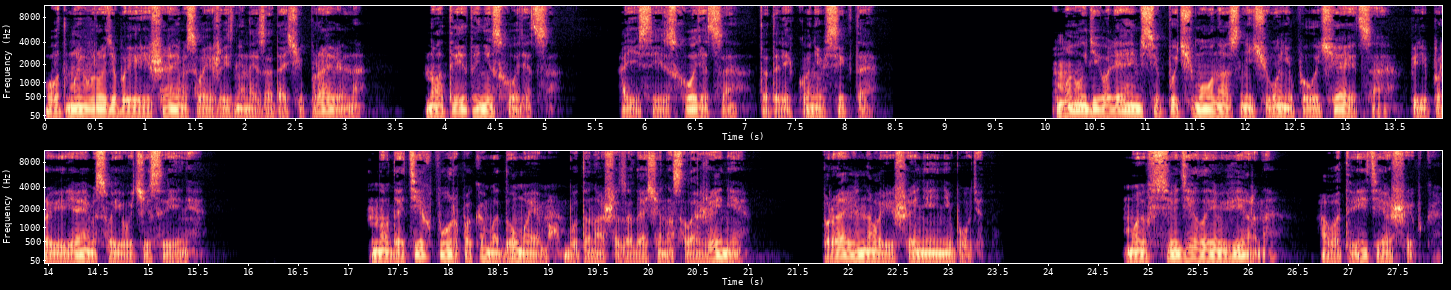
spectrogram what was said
Вот мы вроде бы и решаем свои жизненные задачи правильно, но ответы не сходятся. А если и сходятся, то далеко не всегда. Мы удивляемся, почему у нас ничего не получается, перепроверяем свои вычисления. Но до тех пор, пока мы думаем, будто наша задача на сложение, правильного решения не будет. Мы все делаем верно, а в ответе ошибка.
